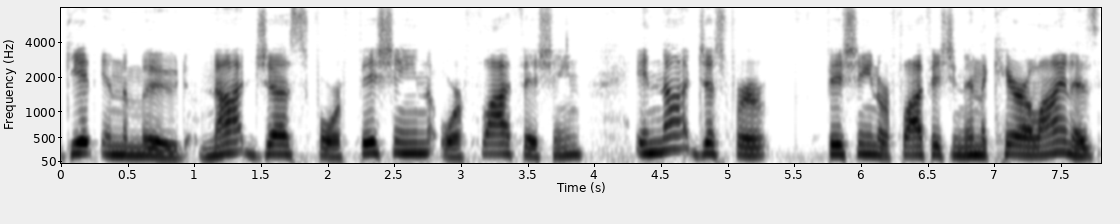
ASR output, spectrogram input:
get in the mood, not just for fishing or fly fishing, and not just for fishing or fly fishing in the Carolinas.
